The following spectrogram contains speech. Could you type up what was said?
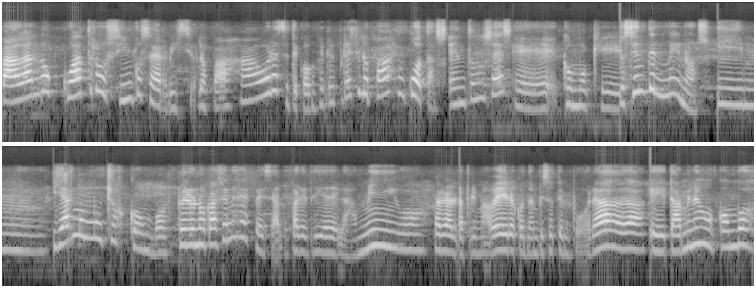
pagando 4 o 5 servicios. Los pagas ahora, se te congela el precio y los pagas en cuotas. Entonces, eh, como que lo sienten menos y, mm, y armo muchos combos, pero en ocasiones especiales, para el Día de los Amigos, para la primavera, cuando empieza temporada. Eh, también hago combos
